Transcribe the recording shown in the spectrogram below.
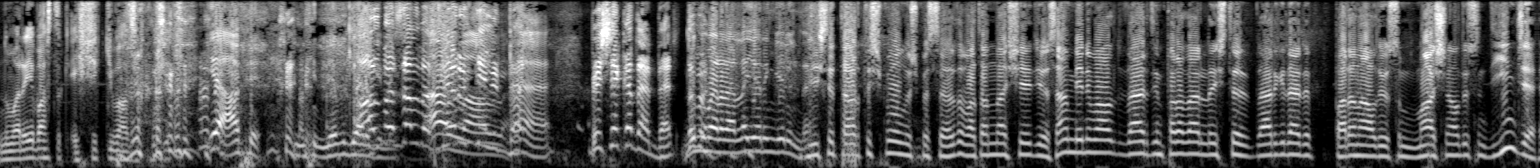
numarayı bastık eşek gibi alacak. ya abi ne bu gerginlik? Almaz almaz, yarın gelin de. He. Beşe kadar der. Bu Değil mi? numaralarla yarın gelin de. işte tartışma olmuş mesela da vatandaş şey diyor. Sen benim al, verdiğim paralarla işte vergilerle paranı alıyorsun, maaşını alıyorsun deyince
